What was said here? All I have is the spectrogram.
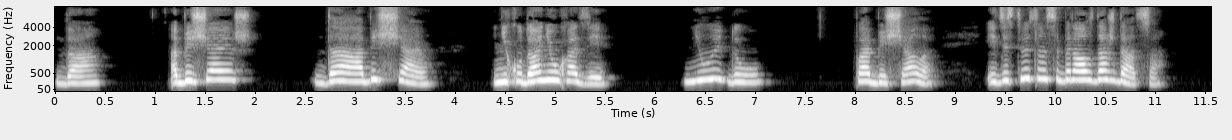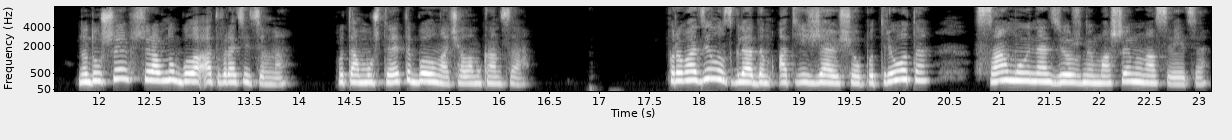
Да. Обещаешь? Да, обещаю. Никуда не уходи. Не уйду. Пообещала и действительно собиралась дождаться. На душе все равно было отвратительно, потому что это было началом конца. Проводила взглядом отъезжающего патриота, самую надежную машину на свете,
